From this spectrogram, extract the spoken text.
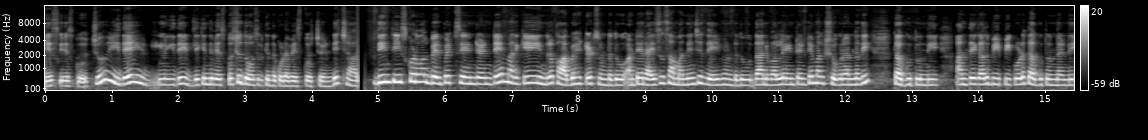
డేస్కి వేసుకోవచ్చు. ఇదే ఇడ్లీ ఇదే ఇడ్లీ కింద వేసుకోవచ్చు. దోశల కింద కూడా వేసుకోవచ్చు అండి చాలా దీన్ని తీసుకోవడం వల్ల బెనిఫిట్స్ ఏంటంటే మనకి ఇందులో కార్బోహైడ్రేట్స్ ఉండదు. అంటే రైస్కి సంబంధించింది ఏమి ఉండదు. దానివల్ల ఏంటంటే మనకి షుగర్ అన్నది తగ్గుతుంది. అంతేకాదు బీపీ కూడా తగ్గుతుందండి.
